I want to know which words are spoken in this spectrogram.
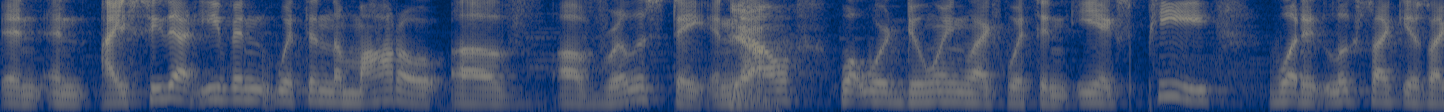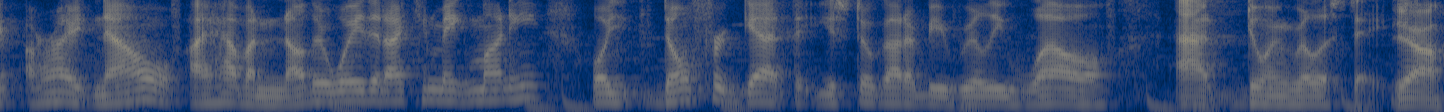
and, and I see that even within the model of, of real estate. And Yeah. now what we're doing like within exp what it looks like is like all right now i have another way that i can make money well don't forget that you still got to be really well at doing real estate Yeah.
